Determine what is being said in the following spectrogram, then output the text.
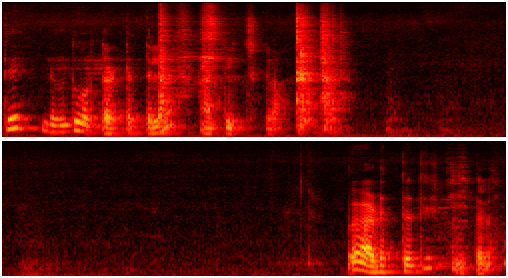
எடுத்து இதை வந்து ஒரு தட்டத்தில் மாற்றி வச்சுக்கலாம். இப்போ அடுத்தது ஊற்றலாம்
